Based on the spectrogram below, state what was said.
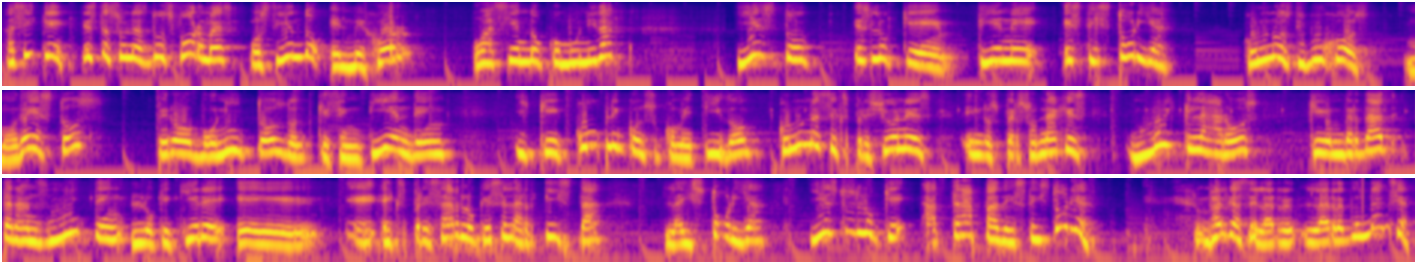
Así que estas son las dos formas, o siendo el mejor o haciendo comunidad. Y esto es lo que tiene esta historia, con unos dibujos modestos, pero bonitos, que se entienden y que cumplen con su cometido, con unas expresiones en los personajes muy claros, que en verdad transmiten lo que quiere eh, eh, expresar lo que es el artista, la historia, y esto es lo que atrapa de esta historia. Válgase la, la redundancia.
